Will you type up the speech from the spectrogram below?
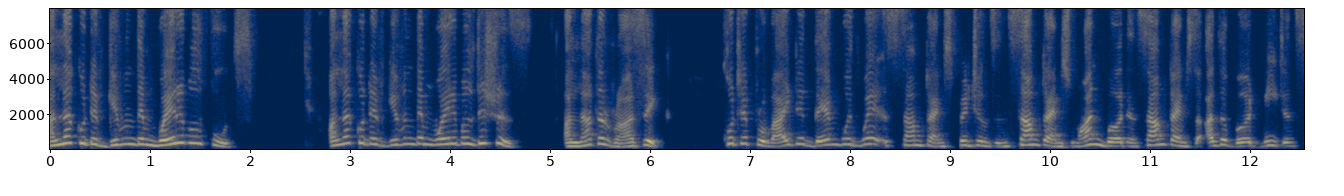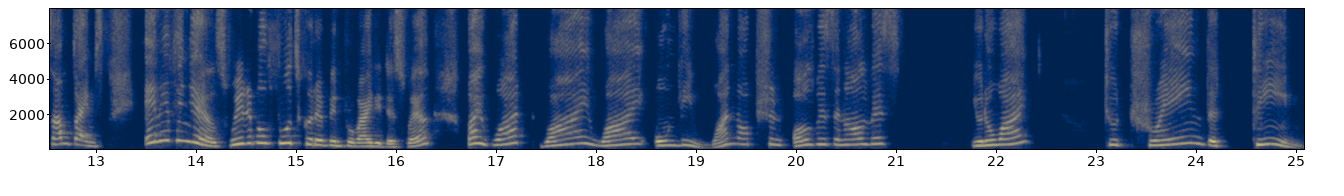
Allah could have given them wearable foods. Allah could have given them wearable dishes. Allah the Razik could have provided them with sometimes pigeons and sometimes one bird and sometimes the other bird meat and sometimes anything else. Wearable foods could have been provided as well. By what? Why? Why only one option always and always? You know why? To train the team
